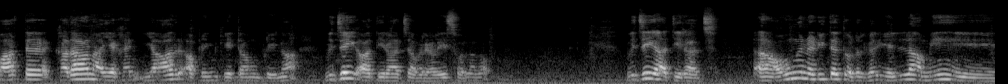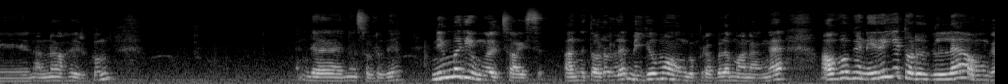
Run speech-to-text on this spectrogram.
பார்த்த கதாநாயகன் யார் அப்படின்னு கேட்டோம் அப்படின்னா விஜய் ஆதிராஜ் அவர்களை சொல்லலாம். விஜய் ஆதிராஜ் அவங்க நடித்த தொடர்கள் எல்லாமே நன்னாக இருக்கும். இந்த என்ன சொல்றது? நிம்மதி உங்கள் சாய்ஸ் அந்த தொடர்ல மிகவும் அவங்க பிரபலமானாங்க. அவங்க நிறைய தொடர்களில் அவங்க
